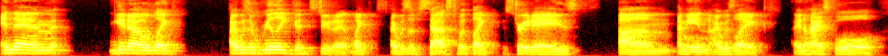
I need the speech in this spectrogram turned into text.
and then you know, like I was a really good student. Like I was obsessed with like straight A's. Um, I mean, I was like in high school,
